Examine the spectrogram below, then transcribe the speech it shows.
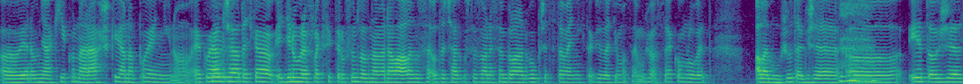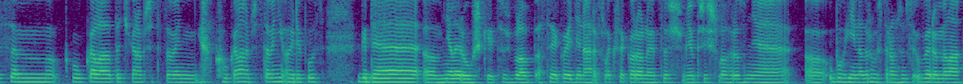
eh, jenom nějaký jako narážky a napojení, no. Jako já Hmm. třeba teďka jedinou reflexi, kterou jsem zaznamenala, ale zase od začátku sezóny jsem byla na dvou představeních, takže zatím moc nemůžu asi jako mluvit. Ale můžu, takže uh, je to, že jsem koukala teďka na představení, koukala na představení Oedipus, kde uh, měli roušky, což byla asi jako jediná reflexe korony, což mě přišlo hrozně uh, ubohý. Na druhou stranu jsem si uvědomila,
